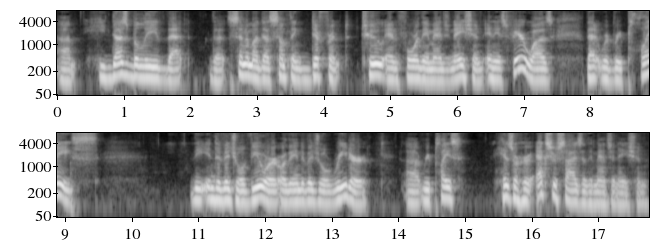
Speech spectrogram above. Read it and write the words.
um, he does believe that the cinema does something different to and for the imagination, and his fear was that it would replace the individual viewer or the individual reader, uh, replace his or her exercise of the imagination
